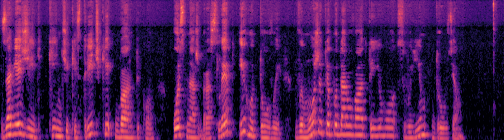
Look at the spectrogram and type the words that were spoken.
Зав'яжіть кінчики стрічки бантиком. Ось наш браслет і готовий. Ви можете подарувати його своїм друзям.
